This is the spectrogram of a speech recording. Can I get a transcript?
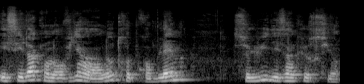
Et c'est là qu'on en vient à un autre problème, celui des incursions.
